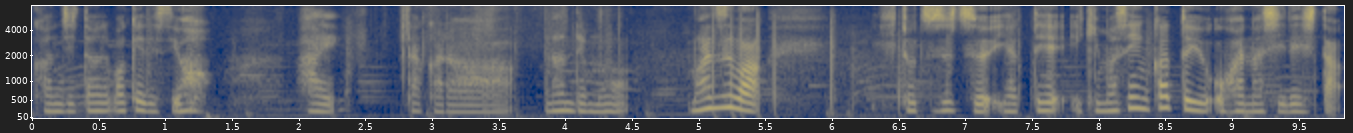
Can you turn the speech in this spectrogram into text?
感じたわけですよ。はい。だから何でもまずは一つずつやっていきませんかというお話でした。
